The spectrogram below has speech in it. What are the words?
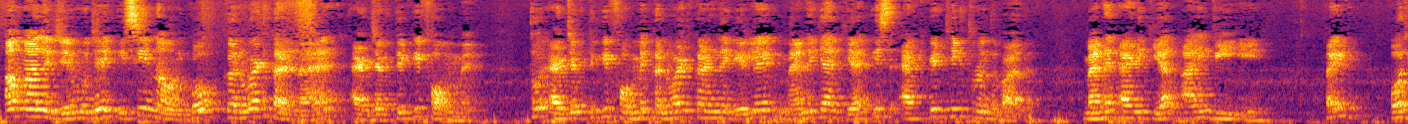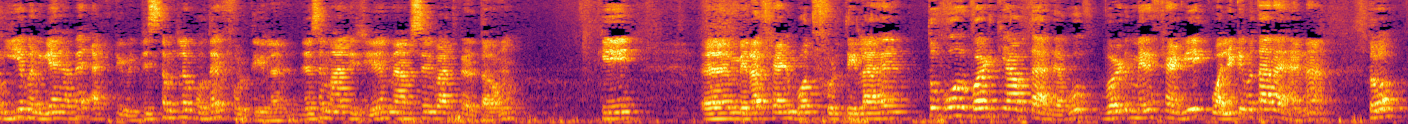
अब मान लीजिए मुझे इसी नाउन को कन्वर्ट करना है एडजेक्टिव की फॉर्म में. तो एडजेक्टिव की फॉर्म में कन्वर्ट करने के लिए मैंने क्या किया? इस एक्ट के ठीक तुरंत बाद मैंने ऐड किया आई वी ई राइट और ये बन गया यहाँ पे एक्टिव जिसका मतलब होता है फुर्तीला. जैसे मान लीजिए मैं आपसे बात करता हूँ कि मेरा फ्रेंड बहुत फुर्तीला है। तो वो वर्ड क्या बता रहा है? वो वर्ड मेरे फ्रेंड की क्वालिटी बता रहा है ना? तो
